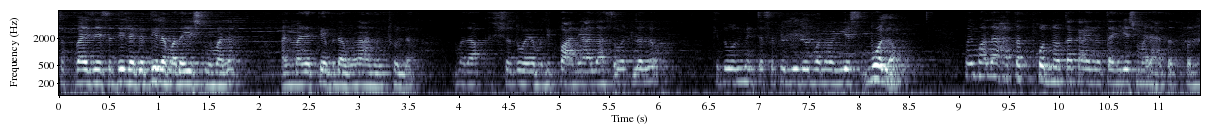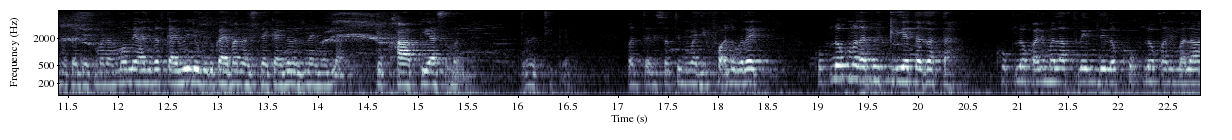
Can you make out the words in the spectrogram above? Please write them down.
सरप्राईज यायचं दिलं ग दिलं मला यशनी मला. आणि माझ्या टेबलावर आणून ठेवलं. मला अक्षरशः डोळ्यामध्ये पाणी आलं असं वाटलं की दोन मिनटासाठी व्हिडिओ बनवून यश बोलाव. पण मला हातात फोन नव्हता काय नव्हता. यश माझ्या हातात फोन नव्हता देत मला. मग मी अजिबात काय व्हिडिओ बिडिओ काय बनवायचं नाही काय गरज नाही म्हणलं. तू खा पी असं म्हणलं. पण तरी सुद्धा तुम्ही माझी फॉलोवर आहेत. खूप लोक मला भेटली येता जाता खूप लोकांनी मला प्रेम दिलं खूप लोकांनी मला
